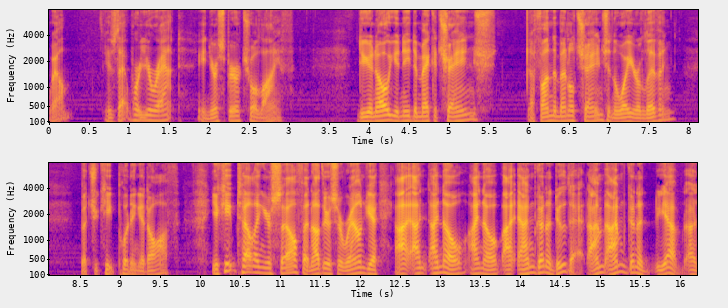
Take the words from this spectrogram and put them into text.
Well, is that where you're at in your spiritual life? Do you know you need to make a change, a fundamental change in the way you're living, but you keep putting it off? You keep telling yourself and others around you, I, I, I know, I know, I, am going to do that. I'm, I'm going to, yeah, uh,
